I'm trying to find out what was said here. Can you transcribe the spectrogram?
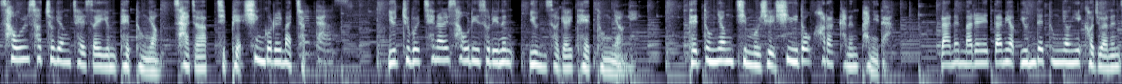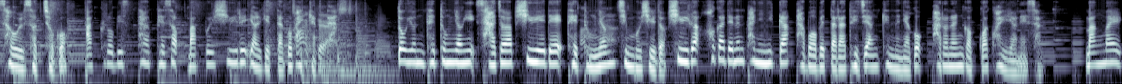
서울 서초경찰서에 윤 대통령 사저 앞 집회 신고를 마쳤다. 유튜브 채널 서울이 소리는 윤석열 대통령이 대통령 집무실 시위도 허락하는 판이다. 라는 말을 했다며 윤 대통령이 거주하는 서울 서초구 아크로비스타 앞에서 맞불 시위를 열겠다고 밝혔다. 또 윤 대통령이 사저 앞 시위에 대해 대통령 집무실도 시위가 허가되는 판이니까 다법에 따라 되지 않겠느냐고 발언한 것과 관련해선 막말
